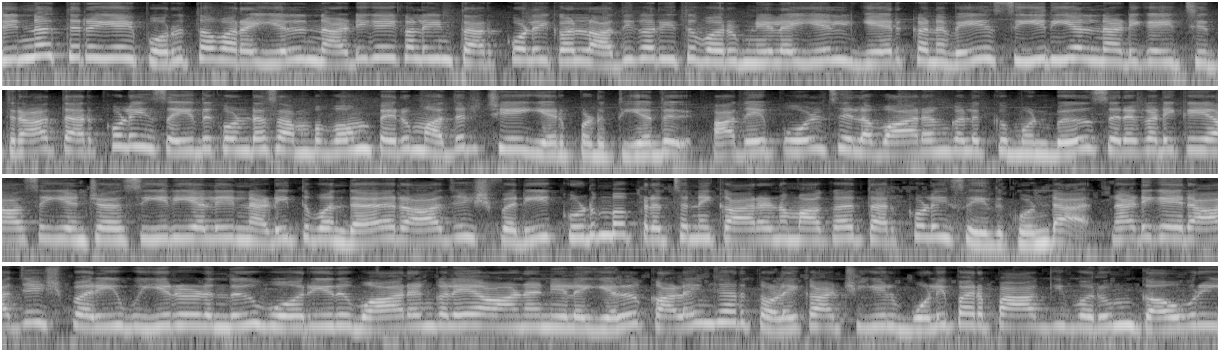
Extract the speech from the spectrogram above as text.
சின்னத்திரையை பொறுத்தவரையில் நடிகைகளின் தற்கொலைகள் அதிகரித்து வரும் நிலையில் ஏற்கனவே சீரியல் நடிகை சித்ரா தற்கொலை செய்து கொண்ட சம்பவம் பெரும் அதிர்ச்சியை ஏற்படுத்தியது. அதேபோல் சில வாரங்களுக்கு முன்பு சிறகடிக்கை ஆசை என்ற சீரியலில் நடித்து வந்த ராஜேஸ்வரி குடும்ப பிரச்சனை காரணமாக தற்கொலை செய்து கொண்டார். நடிகை ராஜேஸ்வரி உயிரிழந்து ஓரிரு வாரங்களே ஆன நிலையில் கலைஞர் தொலைக்காட்சியில் ஒளிபரப்பாகி வரும் கௌரி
